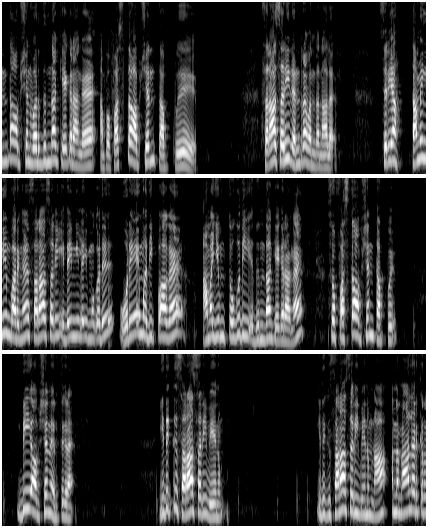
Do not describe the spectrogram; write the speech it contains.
எந்த ஆப்ஷன் வருதுன்னு தான் கேட்குறாங்க அப்போ ஃபஸ்ட் ஆப்ஷன் தப்பு. சராசரி ரெண்டரை வந்தனால. சரியா? தமிழ்லையும் பாருங்க. சராசரி இடைநிலை முகடு ஒரே மதிப்பாக அமையும் தொகுதி எதுன்னு தான் கேட்குறாங்க ஸோ ஃபஸ்ட் ஆப்ஷன் தப்பு. பி ஆப்ஷன் எடுத்துக்கிறேன். இதுக்கு சராசரி வேணும். இதுக்கு சராசரி வேணும்னா அந்த மேலே இருக்கிற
